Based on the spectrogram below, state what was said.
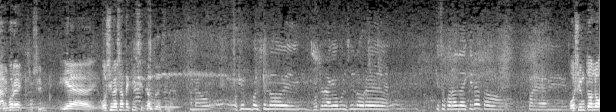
তারপরে ইয়ে, অসীমের সাথে কি সিদ্ধান্ত নিয়েছিল? মানে অসীম বলছিল এই ভোটের আগে বলছিল ওরে কিছু করা যায় কিনা? তো পরে আমি অসীম তো হলো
